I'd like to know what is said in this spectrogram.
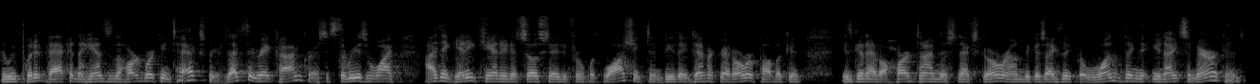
and we put it back in the hands of the hardworking taxpayers. That's the great conquest. It's the reason why I think any candidate associated for, with Washington, be they Democrat or Republican, is going to have a hard time this next go around because I think the one thing that unites Americans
